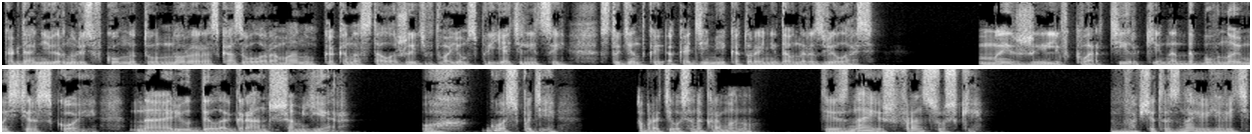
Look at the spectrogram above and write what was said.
Когда они вернулись в комнату, Нора рассказывала Роману, как она стала жить вдвоем с приятельницей, студенткой академии, которая недавно развелась. «Мы жили в квартирке на добувной мастерской на Рю де ла Гранд-Шамьер». «Ох, господи!» — обратилась она к Роману. «Ты знаешь французский?» «Вообще-то знаю, я ведь...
